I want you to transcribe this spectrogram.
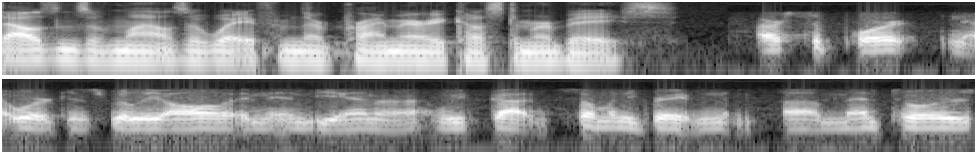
thousands of miles away from their primary customer base. Our support network is really all in Indiana. We've got so many great uh, mentors.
